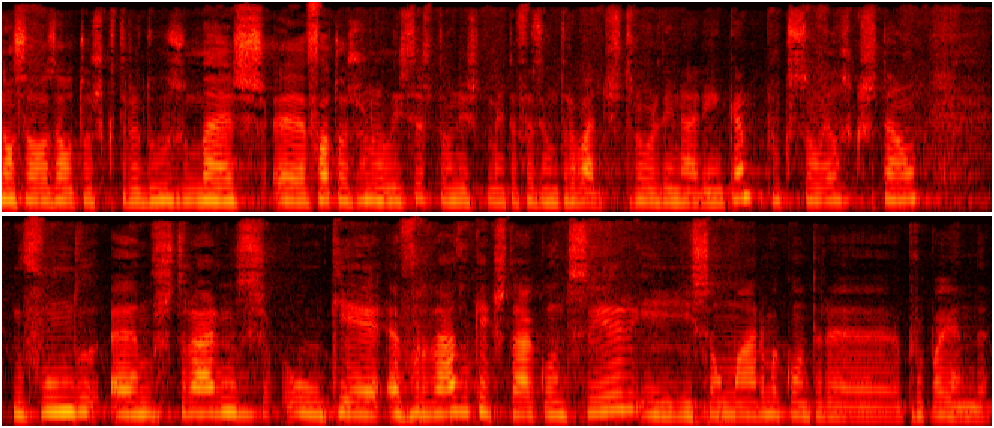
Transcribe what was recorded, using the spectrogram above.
não só aos autores que traduzo, mas uh, fotojornalistas que estão neste momento a fazer um trabalho extraordinário em campo, porque são eles que estão, no fundo, a mostrar-nos o que é a verdade, o que é que está a acontecer e, e são uma arma contra a propaganda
